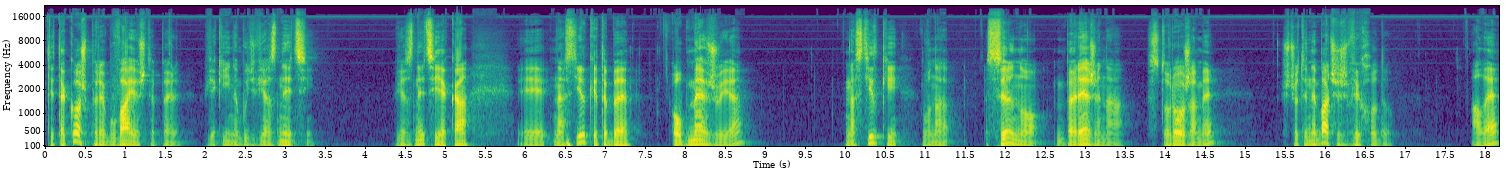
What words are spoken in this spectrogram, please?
ти також перебуваєш тепер в якій-небудь в'язниці. В'язниці, яка е, настільки тебе обмежує, настільки вона сильно бережена сторожами, що ти не бачиш виходу. Але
